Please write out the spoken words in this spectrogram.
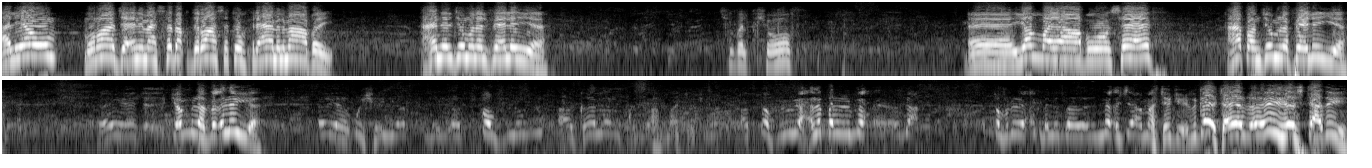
اليوم مراجع لما سبق دراسته في العام الماضي. عن الجمل الفعلية. شوف الكشوف. آه يلا يا أبو سيف عطن جملة فعلية. جملة فعلية. هي وش هي الطفل أكل ما تجي. الطفل يحلب المع لا الطفل يحلب المعزة. ما تجي. لقيتها. إيه يا أستاذ إيه؟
